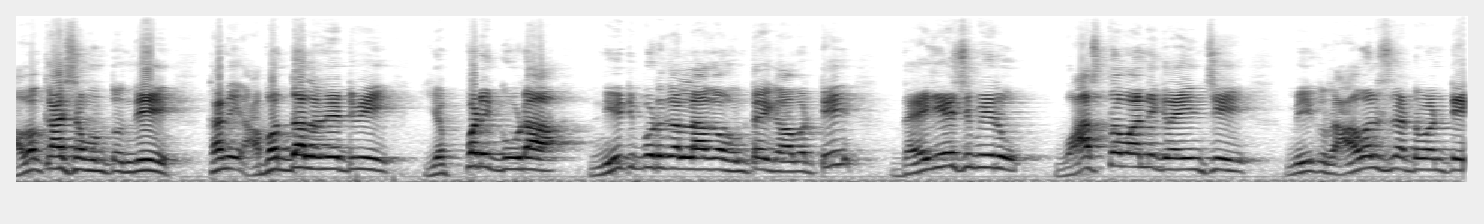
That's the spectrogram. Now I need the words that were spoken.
అవకాశం ఉంటుంది. కానీ అబద్ధాలు అనేటివి ఎప్పటికి కూడా నీటి పొడుగల్లాగా ఉంటాయి కాబట్టి దయచేసి మీరు వాస్తవాన్ని గ్రహించి మీకు రావాల్సినటువంటి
